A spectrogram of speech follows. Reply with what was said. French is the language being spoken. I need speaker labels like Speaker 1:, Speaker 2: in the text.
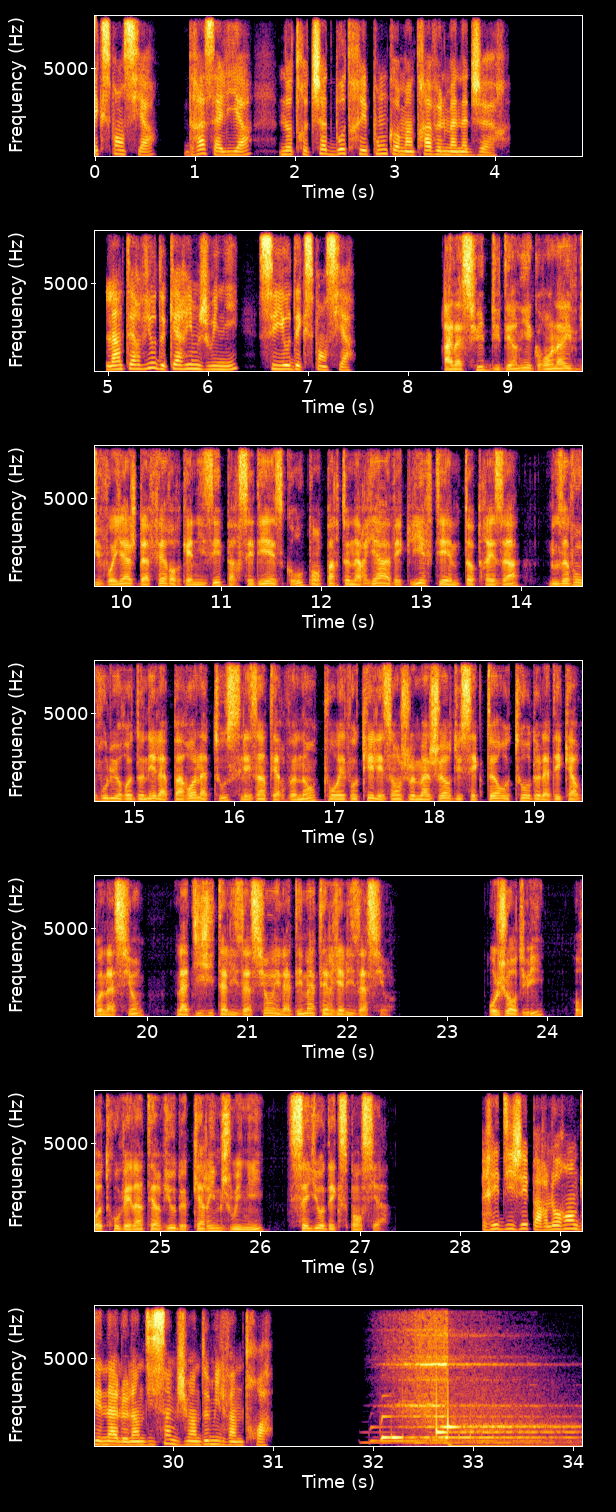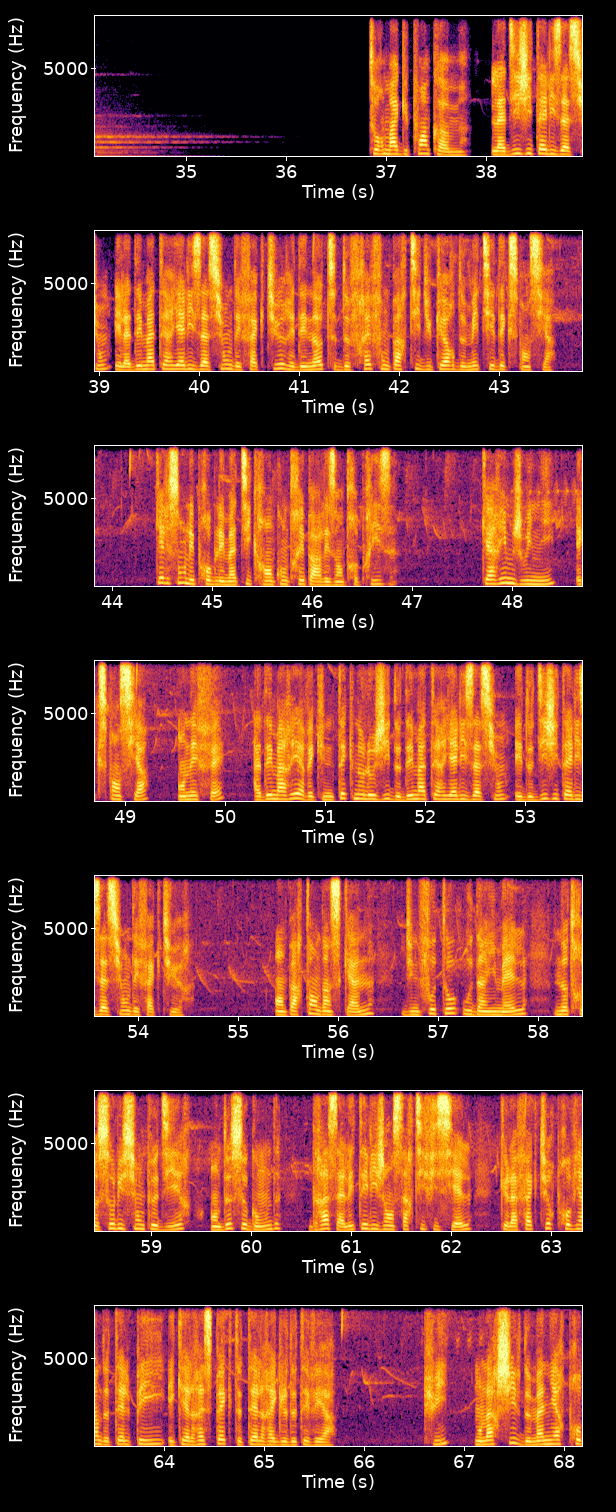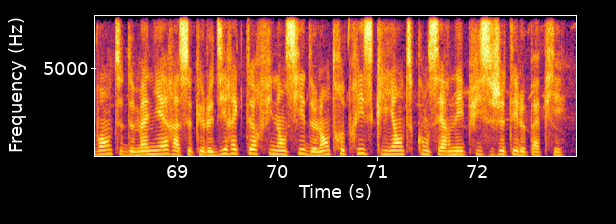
Speaker 1: Expansia, grâce à l'IA, notre chatbot répond comme un travel manager. L'interview de Karim Jouini, CEO d'Expansia.
Speaker 2: À la suite du dernier grand live du voyage d'affaires organisé par CDS Group en partenariat avec l'IFTM Top Reza, nous avons voulu redonner la parole à tous les intervenants pour évoquer les enjeux majeurs du secteur autour de la décarbonation, la digitalisation et la dématérialisation. Aujourd'hui, retrouvez l'interview de Karim Jouini, CEO d'Expansia.
Speaker 1: Rédigé par Laurent Guéna le lundi 5 juin 2023. Tourmag.com La digitalisation et la dématérialisation des factures et des notes de frais font partie du cœur de métier d'Expansia. Quelles sont les problématiques rencontrées par les entreprises? Karim Jouini, Expansia, en effet, a démarré avec une technologie de dématérialisation et de digitalisation des factures. En partant d'un scan, d'une photo ou d'un email, notre solution peut dire, en deux secondes, grâce à l'intelligence artificielle, que la facture provient de tel pays et qu'elle respecte telle règle de TVA. Puis, on l'archive de manière probante de manière à ce que le directeur financier de l'entreprise cliente concernée puisse jeter le papier.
